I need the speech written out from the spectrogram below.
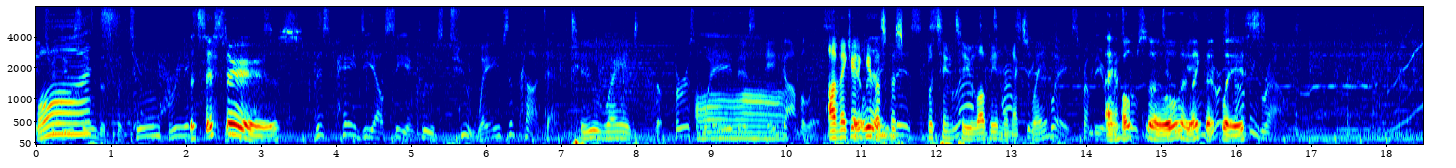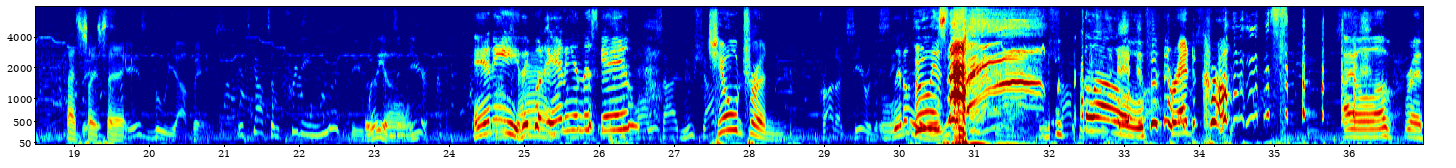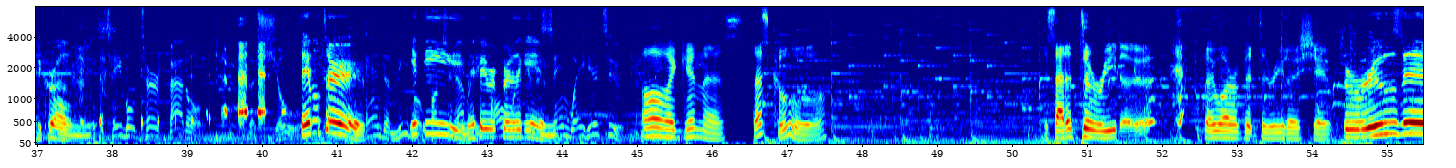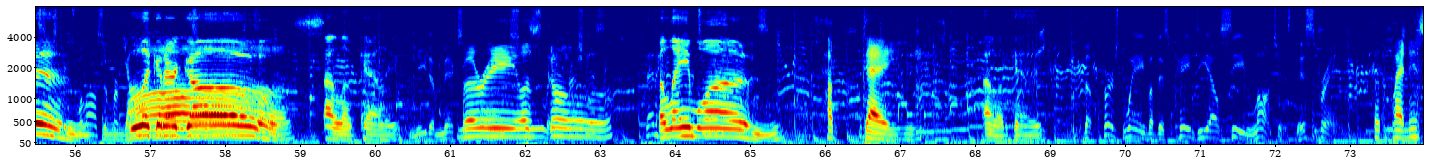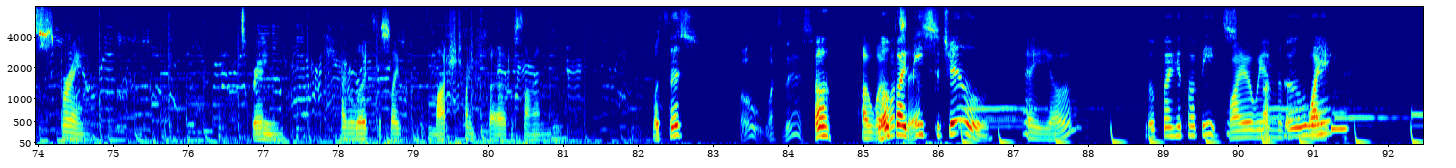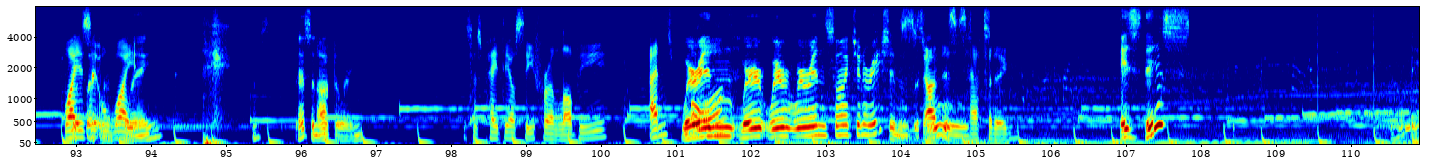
What? The The sisters. This paid DLC includes two waves of content. Two waves. The first wave is Oh. Inkopolis. Are they going to give us Chillin'. the This Splatoon 2 lobby in the next wave? the I hope so. I like that place. stomping grounds. That's so This sick. Is Booyah Base. Some pretty nifty weapons and gear. Annie! They put Annie in this game? Alongside new shop Children! Products here are the same Little- Who is that? Hello! Bread crumbs! I love Fred Crumbs. Table Turf Battle. Table turf! And Yippee! My favorite part of the game. same way here too. oh my goodness. That's cool. Is that a Dorito? they were a bit Dorito shaped. Sisters Groovin! also perform- Look at her go! I love Callie. Need a mix of Marie, let's school and freshness? go. The lame over one! How dare you? I love Callie. The first wave of this paid DLC launches this spring. But when is spring? Spring. I looked, it's like March 23rd or something. What's this? Oh, what's this? Oh, Oh, wait, lo-fi what's beats to this? chill. Hey, yo. Lo-fi hip hop beats. Why are we in the Octoling? white? Why Looks is like it all white? That's, that's an octoling. It says paid DLC for a lobby. And We're more. in we're we're we're in Sonic Generations. This, This, uh, this is happening. Is this?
